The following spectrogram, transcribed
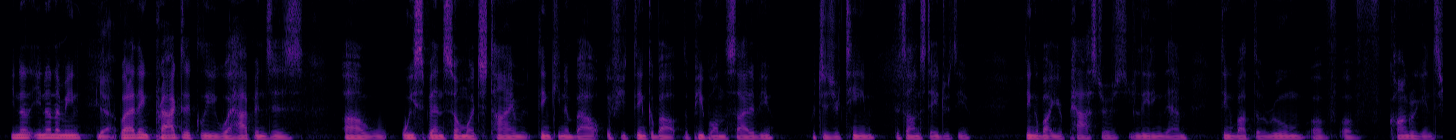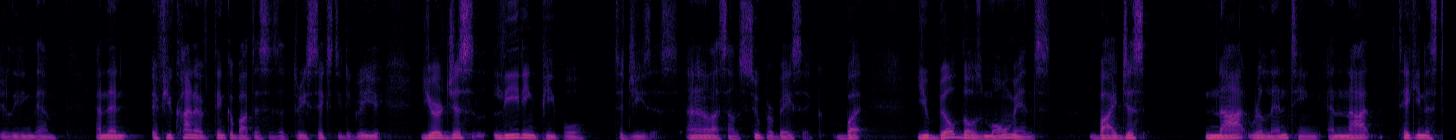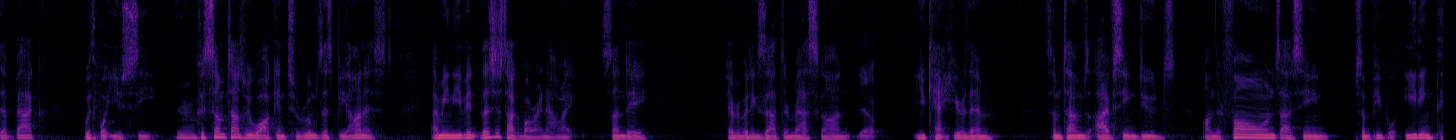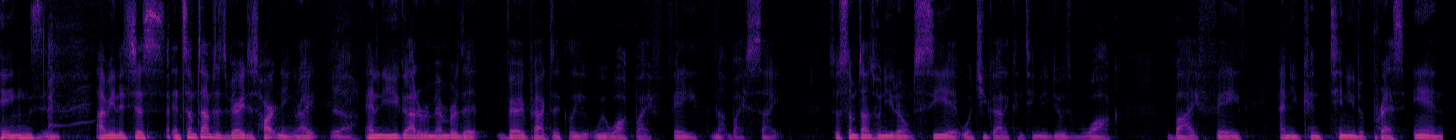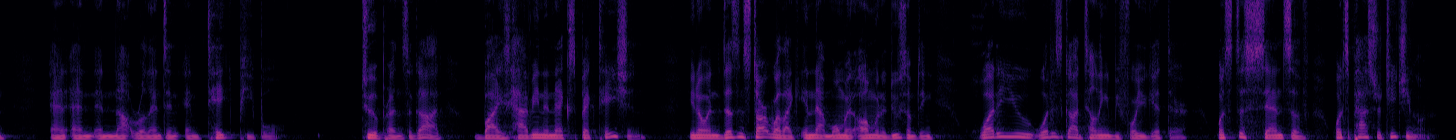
You know you know what I mean? Yeah. But I think practically what happens is uh, we spend so much time thinking about if you think about the people on the side of you, which is your team that's on stage with you. You think about your pastors, you're leading them. You think about the room of of congregants, you're leading them. And then if you kind of think about this as a 360 degree, you- you're just leading people to Jesus. And I know that sounds super basic, but you build those moments by just not relenting and not taking a step back with what you see. Because sometimes we walk into rooms, let's be honest. I mean, even let's just talk about right now, right? Sunday, everybody's got their mask on. Yep. You can't hear them. Sometimes I've seen dudes on their phones. I've seen some people eating things. And I mean, it's just, and sometimes it's very disheartening, right? Yeah. And you got to remember that very practically, we walk by faith, not by sight. So sometimes when you don't see it, what you got to continue to do is walk by faith and you continue to press in and, and, and not relent and, and take people to the presence of God by having an expectation. You know, and it doesn't start with like in that moment, oh, I'm going to do something. What do you what is God telling you before you get there? What's the sense of what's pastor teaching on?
